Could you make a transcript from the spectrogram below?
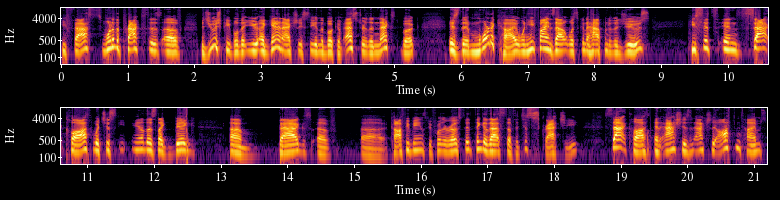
He fasts. One of the practices of the Jewish people that you, again, actually see in the book of Esther, the next book, is that Mordecai, when he finds out what's going to happen to the Jews, he sits in sackcloth, which is, you know, those like big um, bags of uh, coffee beans before they're roasted. Think of that stuff that's just scratchy. Sackcloth and ashes, and actually, oftentimes,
